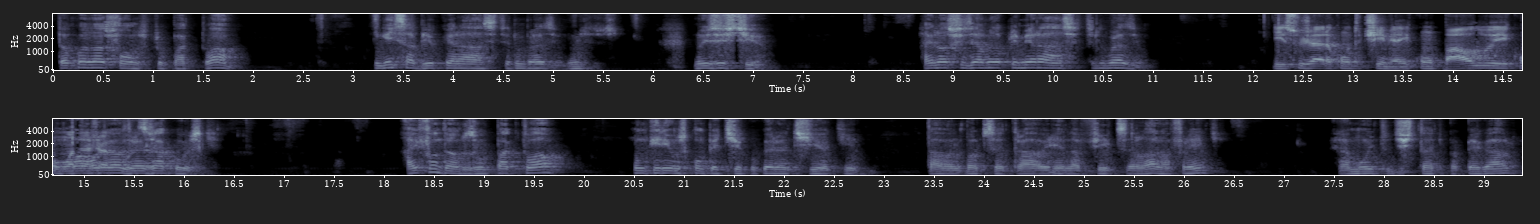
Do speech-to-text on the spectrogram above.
Então, quando nós fomos para o Pactual, ninguém sabia o que era asset no Brasil. Não existia. Não existia. Aí nós fizemos a primeira asset no Brasil. Isso já era com outro time aí, com o Paulo e com o André Paulo e o André. Jacuzzi. Aí fundamos o Pactual, não queríamos competir com garantia que estava no Banco Central e renda fixa lá na frente, era muito distante para pegá-lo.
